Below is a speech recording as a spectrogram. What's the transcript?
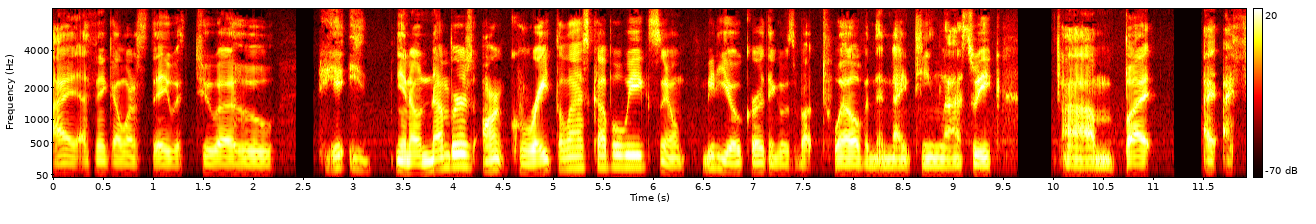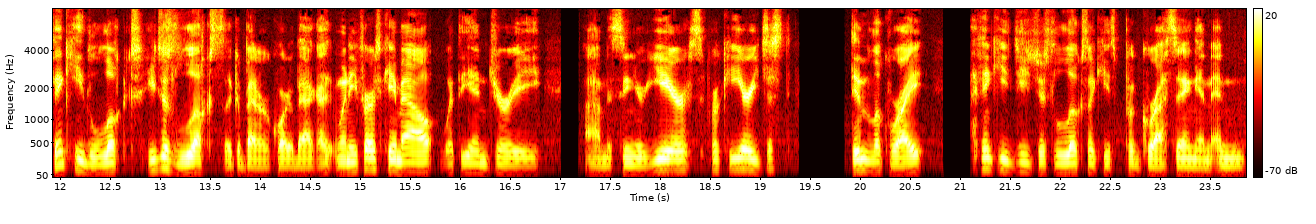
I, I think I want to stay with Tua, who he, he, you know, numbers aren't great the last couple weeks. You know, mediocre. I think it was about 12 and then 19 last week. Um, but I, I think he looked, he just looks like a better quarterback. I, when he first came out with the injury, um, his senior year, his rookie year, he just didn't look right. I think he, he just looks like he's progressing and, and,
